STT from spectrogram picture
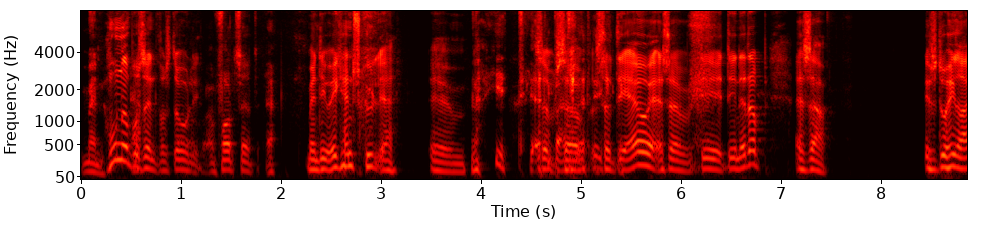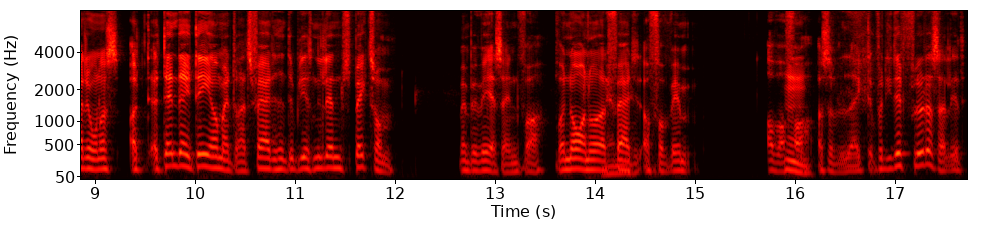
men 100% forståeligt. og fortsæt, ja. Men det er jo ikke hans skyld, ja. Øhm, Nej, det er så, det så, så ikke. det er jo, altså, det, det er netop, altså, jeg synes, du er helt ret, Jonas, og, den der idé om, at retfærdighed, det bliver sådan et andet spektrum, man bevæger sig indenfor. Hvornår er noget retfærdigt, og for hvem, og hvorfor, mm. og så videre. Ikke? Fordi det flytter sig lidt,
